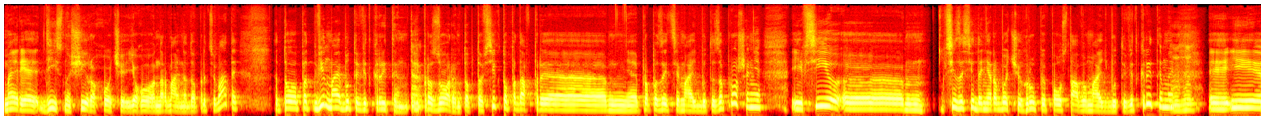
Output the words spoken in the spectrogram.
мерія дійсно щиро хоче його нормально доопрацювати, то по- він має бути відкритим Так. і прозорим. Тобто, всі, хто подав при, е, пропозиції, мають бути запрошені, і всі. Е, всі засідання робочої групи по уставу мають бути відкритими, Е, і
